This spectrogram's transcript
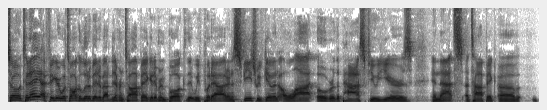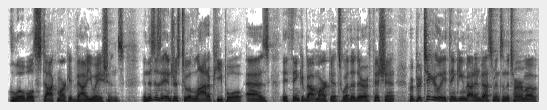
So today I figure we'll talk a little bit about a different topic, a different book that we've put out and a speech we've given a lot over the past few years. And that's a topic of global stock market valuations. And this is of interest to a lot of people as they think about markets, whether they're efficient, but particularly thinking about investments in the term of,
